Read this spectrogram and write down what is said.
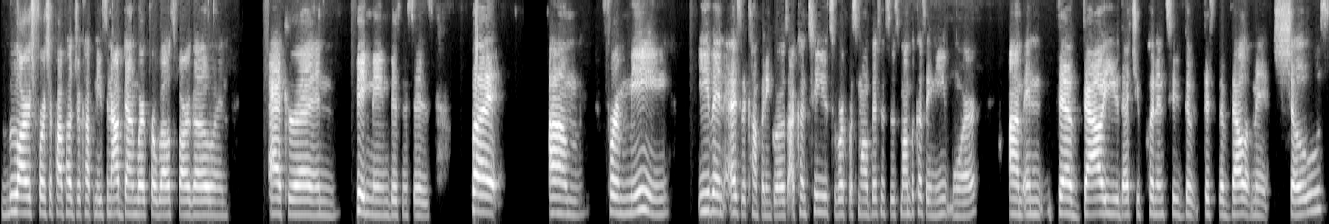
large Fortune 500 companies. And I've done work for Wells Fargo and Acura and big name businesses. But um, for me, even as the company grows, I continue to work with small businesses, one because they need more, um, and the value that you put into the, this development shows,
